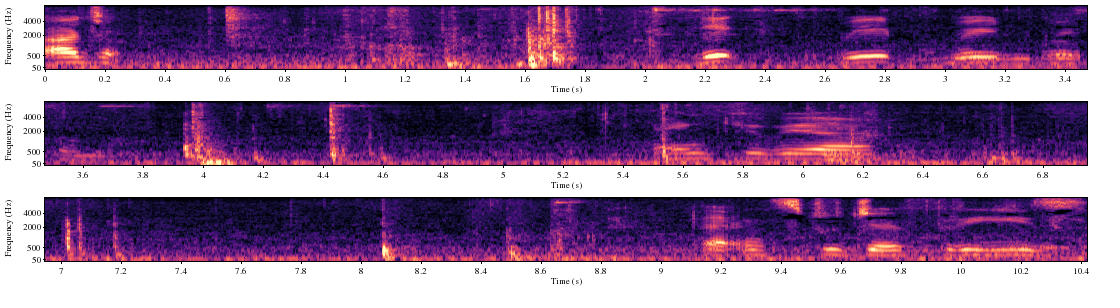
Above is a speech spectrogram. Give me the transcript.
आ जाओ देख wait wait wait thank you भैया thanks to Jefferies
